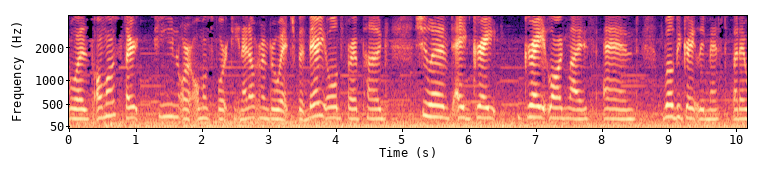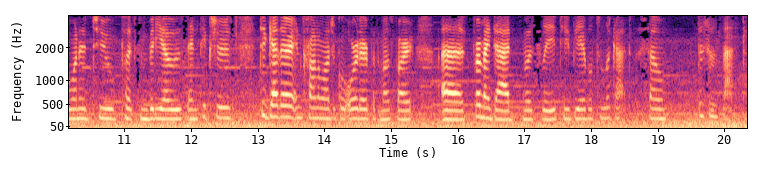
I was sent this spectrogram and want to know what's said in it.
was almost 13 or almost 14 i don't remember which but very old for a pug. She lived a great great long life and will be greatly missed, but I wanted to put some videos and pictures together in chronological order for the most part, uh, for my dad mostly to be able to look at. So this is that.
